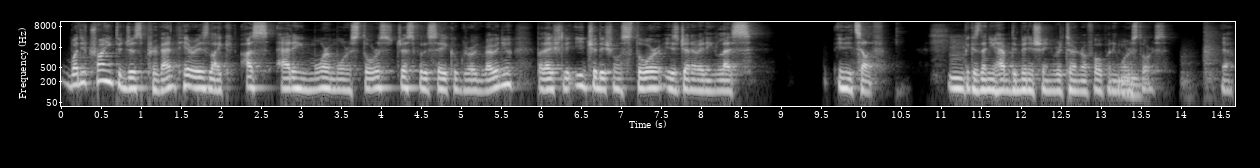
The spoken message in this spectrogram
What you're trying to just prevent here is like us adding more and more stores just for the sake of growing revenue, but actually each additional store is generating less in itself. Because then you have diminishing return of opening more stores. Yeah.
